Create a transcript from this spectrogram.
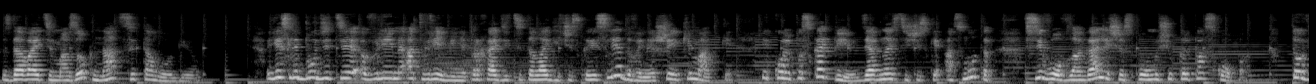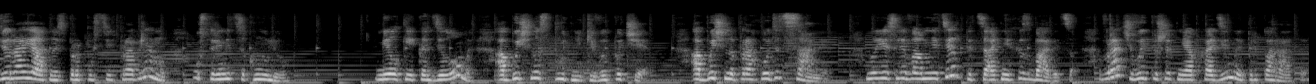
сдавайте мазок на цитологию. Если будете время от времени проходить цитологическое исследование шейки матки и кольпоскопию, диагностический осмотр всего влагалища с помощью кольпоскопа, то вероятность пропустить проблему устремится к нулю. Мелкие кандиломы – обычно спутники ВПЧ, обычно проходят сами, но если вам не терпится от них избавиться, врач выпишет необходимые препараты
